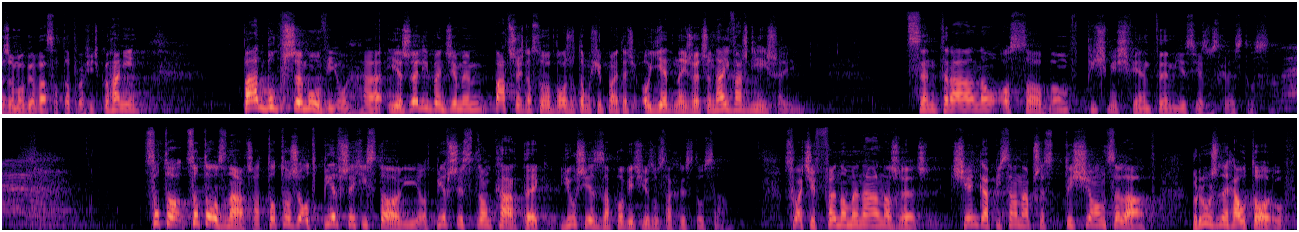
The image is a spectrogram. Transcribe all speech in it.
że mogę was o to prosić. Kochani, Pan Bóg przemówił. e, Jeżeli będziemy patrzeć na Słowo Boże, to musimy pamiętać o jednej rzeczy najważniejszej. Centralną osobą w Piśmie Świętym jest Jezus Chrystus. Co to, co to oznacza? To to, że od pierwszej historii, od pierwszych stron kartek już jest zapowiedź Jezusa Chrystusa. Słuchajcie, fenomenalna rzecz. Księga pisana przez tysiące lat, różnych autorów,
